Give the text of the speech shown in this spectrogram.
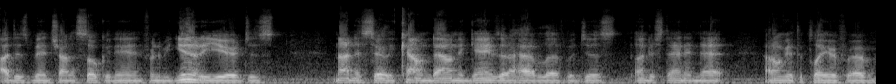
I just been trying to soak it in from the beginning of the year, just not necessarily counting down the games that I have left, but just understanding that I don't get to play here forever.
